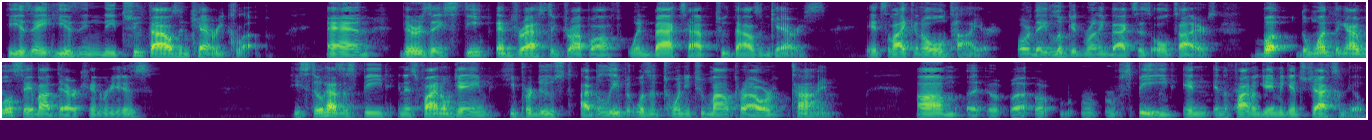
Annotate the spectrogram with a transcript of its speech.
He is a he is in the 2,000 carry club, and there is a steep and drastic drop off when backs have 2,000 carries. It's like an old tire, or they look at running backs as old tires. But the one thing I will say about Derrick Henry is he still has a speed. In his final game, he produced, I believe it was a 22 mile per hour time um, uh, uh, uh, speed in in the final game against Jacksonville,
